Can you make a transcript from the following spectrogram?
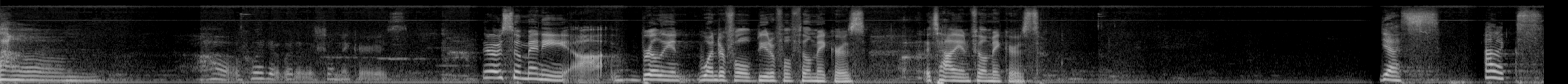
um, oh, what are, what are the filmmakers? There are so many uh, brilliant, wonderful, beautiful filmmakers, Italian filmmakers. Yes, Alex.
